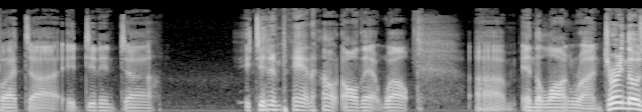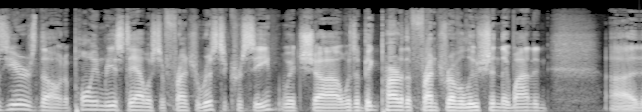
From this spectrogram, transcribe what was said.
but uh, it didn't. Uh, it didn't pan out all that well um, in the long run. During those years, though, Napoleon reestablished a French aristocracy, which uh, was a big part of the French Revolution. They wanted, uh,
